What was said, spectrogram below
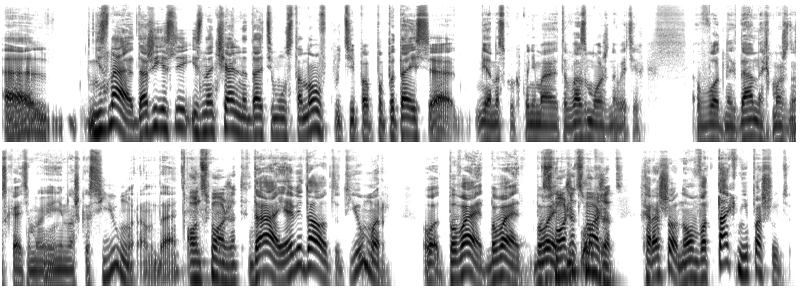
Э, не знаю, даже если изначально дать ему установку, типа попытайся, я насколько понимаю, это возможно в этих вводных данных, можно сказать ему немножко с юмором, да. Он сможет. Да, я видал этот юмор. Вот, бывает, бывает, бывает. сможет, неплохо. сможет. Хорошо, но он вот так не пошутит.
